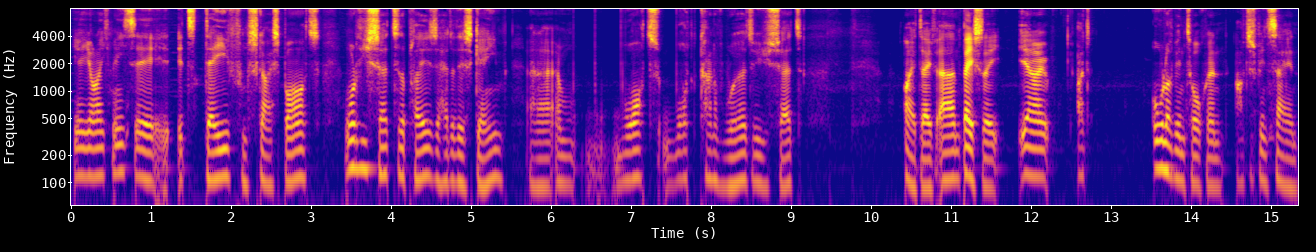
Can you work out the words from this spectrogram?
Yeah, you're like me? Say it's Dave from Sky Sports. What have you said to the players ahead of this game? And uh, and what what kind of words have you said? Hi, Dave. Um, basically, you know, I'd, all I've been talking, I've just been saying,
